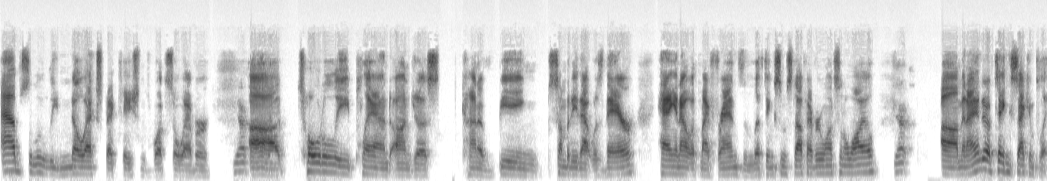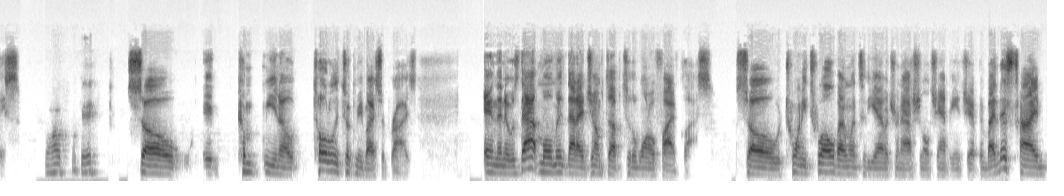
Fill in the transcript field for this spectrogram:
absolutely no expectations whatsoever. Yep. Uh, totally planned on just kind of being somebody that was there, hanging out with my friends and lifting some stuff every once in a while. Yep. Um, and I ended up taking second place. Wow. Okay. So it, com- you know, totally took me by surprise. And then it was that moment that I jumped up to the 105 class. So 2012, I went to the amateur national championship, and by this time,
